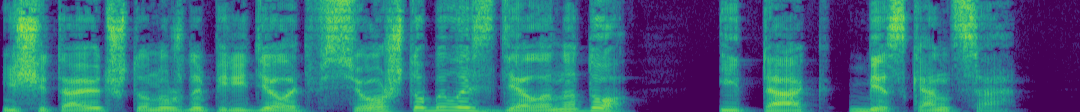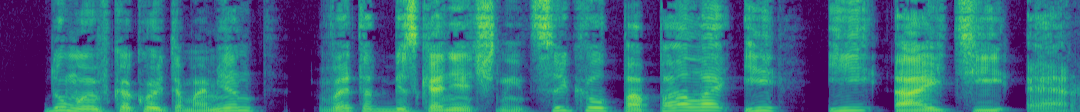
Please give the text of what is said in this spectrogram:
и считают, что нужно переделать все, что было сделано до. И так без конца. Думаю, в какой-то момент в этот бесконечный цикл попала и EITR.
